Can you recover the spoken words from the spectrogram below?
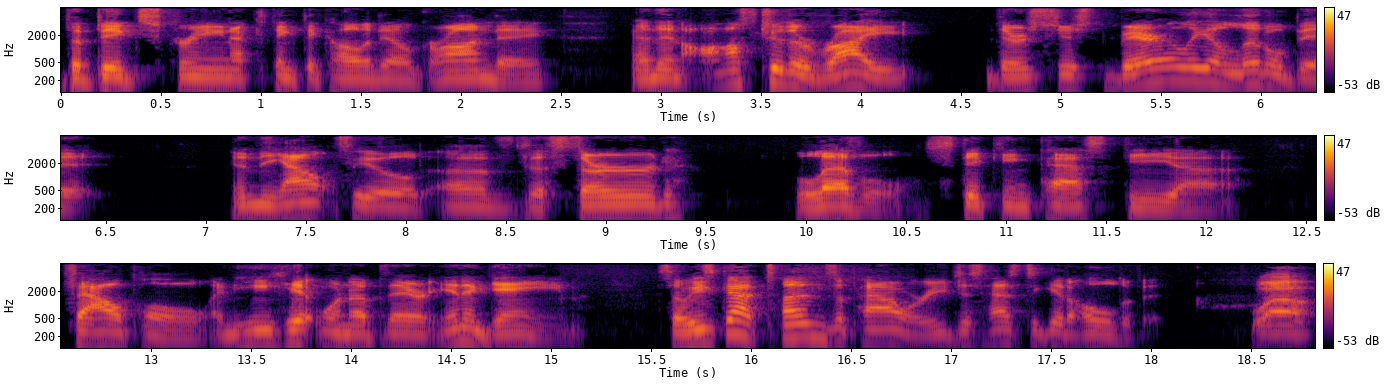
the big screen. I think they call it El Grande, and then off to the right, there's just barely a little bit in the outfield of the third level, sticking past the uh, foul pole, and he hit one up there in a game. So he's got tons of power. He just has to get a hold of it. Wow.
